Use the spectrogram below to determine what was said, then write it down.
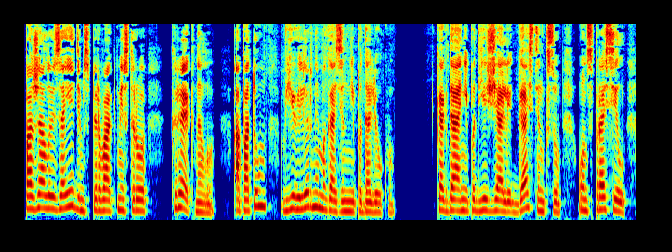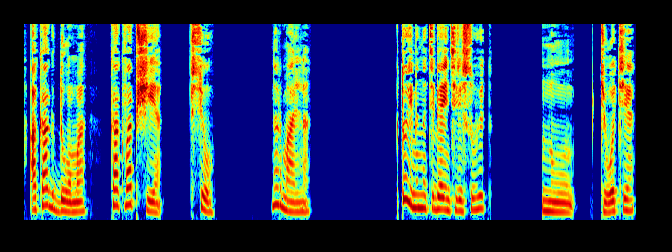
Пожалуй, заедем сперва к мистеру Крэкнеллу, а потом в ювелирный магазин неподалеку. Когда они подъезжали к Гастингсу, он спросил, а как дома, как вообще, все. Нормально. Кто именно тебя интересует? Ну, тети,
